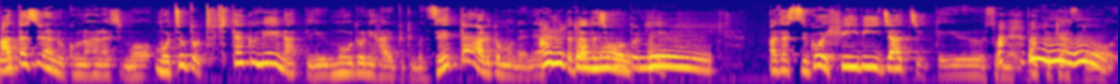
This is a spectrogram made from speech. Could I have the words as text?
私らのこの話ももうちょっと聞きたくねえなっていうモードに入る時も絶対あると思うんだよねあると思う。だって私本当に、うん私すごいフィービー・ジャッジっていうそのポッドキャスト、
